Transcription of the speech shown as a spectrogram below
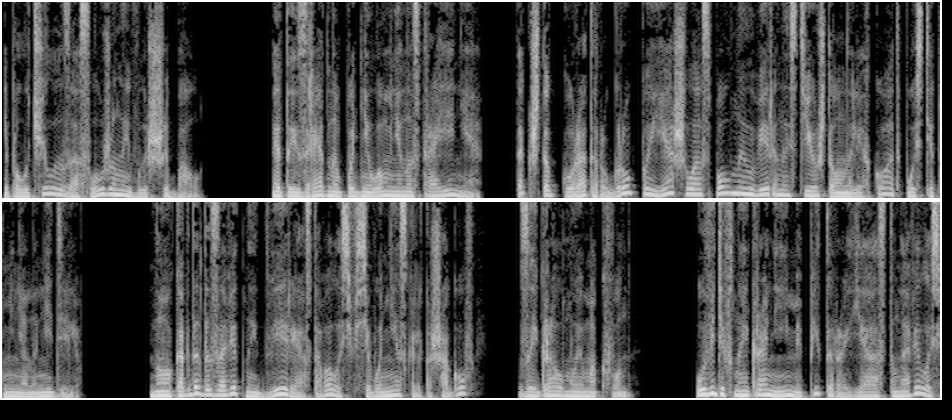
и получила заслуженный высший балл. Это изрядно подняло мне настроение, так что к куратору группы я шла с полной уверенностью, что он легко отпустит меня на неделю. Но когда до заветной двери оставалось всего несколько шагов, заиграл мой макфон. Увидев на экране имя Питера, я остановилась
